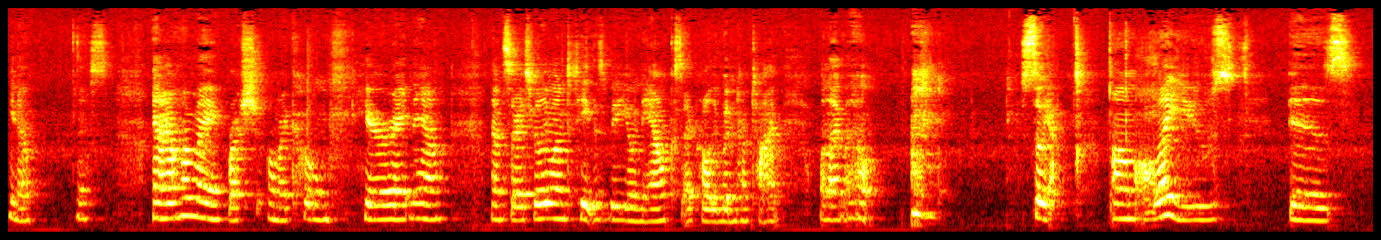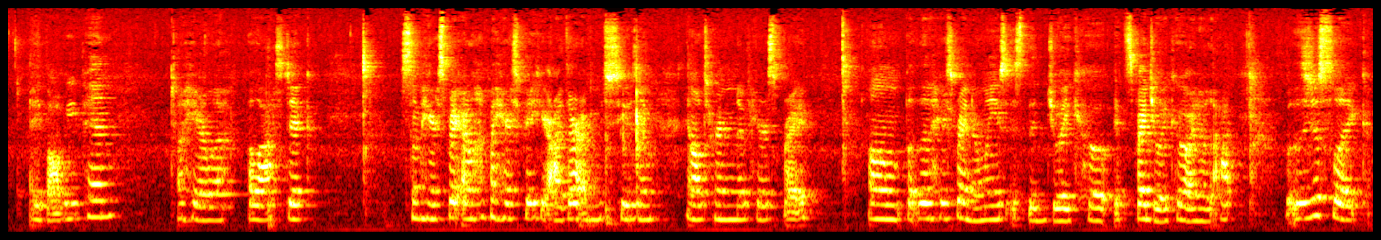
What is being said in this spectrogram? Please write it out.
you know, this. And I don't have my brush or my comb here right now. I'm sorry, I just really wanted to take this video now because I probably wouldn't have time when I'm at home. so yeah, um, all I use is a bobby pin, a hair elastic, some hairspray. I don't have my hairspray here either. I'm just using an alternative hairspray. Um, but the hairspray I normally use is the Joico. It's by Joico, I know that. But this is just like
